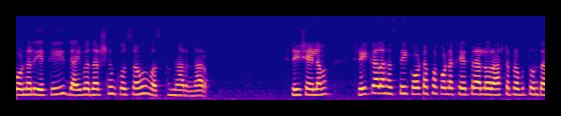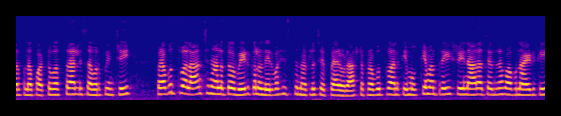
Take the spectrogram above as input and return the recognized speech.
కొండలు ఎక్కి దైవ దర్శనం కోసం వస్తున్నారన్నారు. శ్రీశైలం శ్రీకాళహస్తి కోటప్పకొండ క్షేత్రాల్లో రాష్ట్ర ప్రభుత్వం తరపున పట్టు వస్త్రాల్ని సమర్పించి ప్రభుత్వ లాంఛనాలతో వేడుకలు నిర్వహిస్తున్నట్లు చెప్పారు. రాష్ట్ర ప్రభుత్వానికి ముఖ్యమంత్రి శ్రీ నారా చంద్రబాబు నాయుడికి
